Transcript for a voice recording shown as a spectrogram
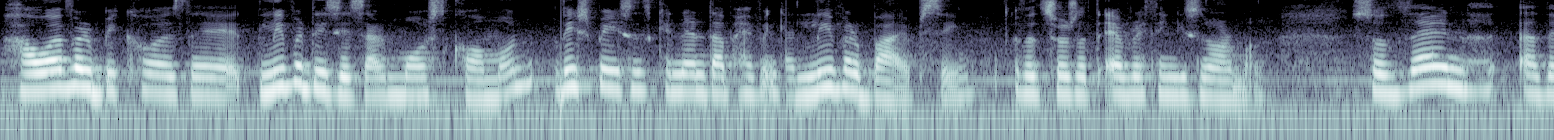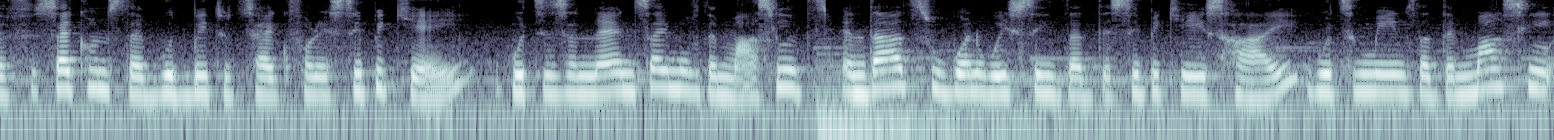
However, because the liver diseases are most common, these patients can end up having a liver biopsy that shows that everything is normal. So then uh, the second step would be to check for a CPK, which is an enzyme of the muscle, and that's when we see that the CPK is high, which means that the muscle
